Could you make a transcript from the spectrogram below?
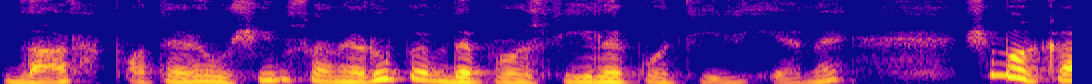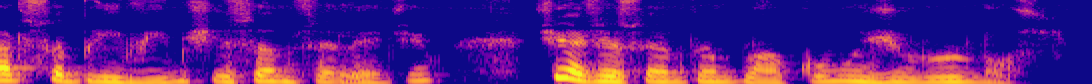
dar poate reușim să ne rupem de prostiile cotidiene și măcar să privim și să înțelegem ceea ce se întâmplă acum în jurul nostru.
